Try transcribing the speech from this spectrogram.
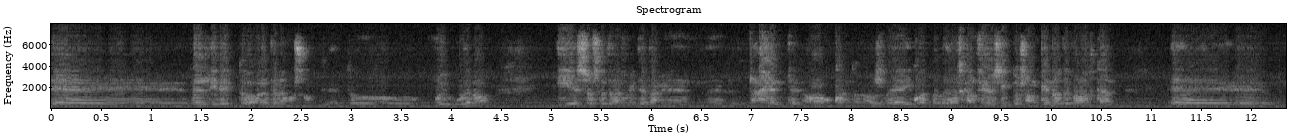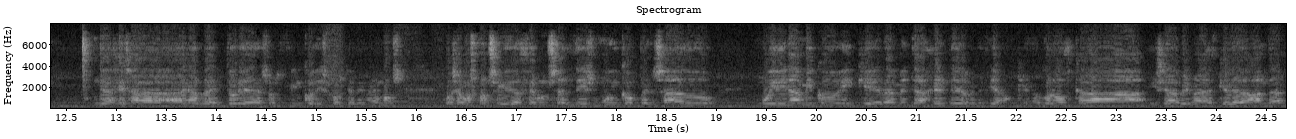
Eh, del directo, ahora tenemos un directo muy bueno y eso se transmite también en, la gente, ¿no? Cuando nos ve y cuando ve las canciones, incluso aunque no te conozcan, eh, gracias a, a, la trayectoria de esos cinco discos que tenemos, pues hemos conseguido hacer un set disc muy compensado, muy dinámico y que realmente la gente, lo que decía, aunque no conozca y sea la primera vez que ve la banda,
